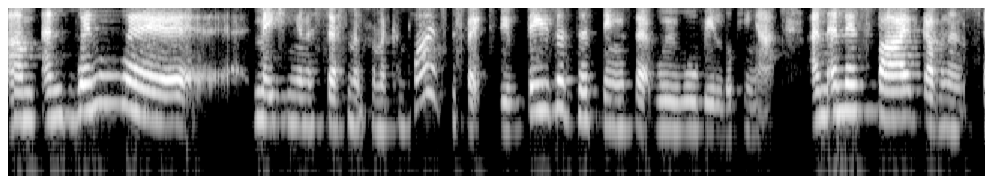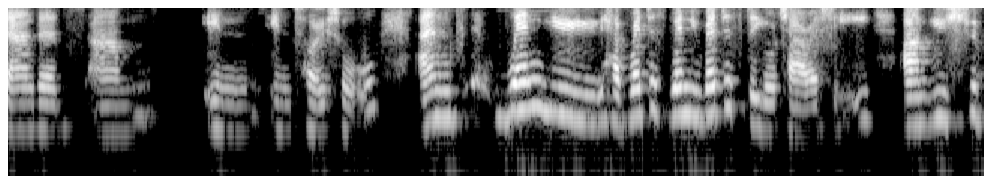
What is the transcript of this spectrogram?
Um, and when we're making an assessment from a compliance perspective, these are the things that we will be looking at. And, and there's five governance standards um, in in total. And when you have regist when you register your charity, um, you should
